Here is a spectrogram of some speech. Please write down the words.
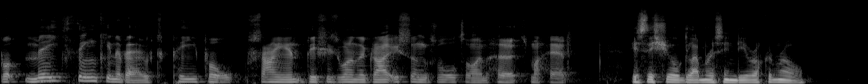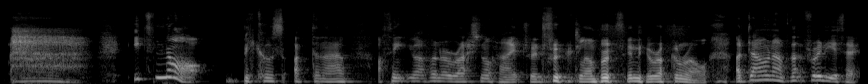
but me thinking about people saying this is one of the greatest songs of all time hurts my head. Is this your glamorous indie rock and roll? It's not because I don't know. I think you have an irrational hatred for glamorous indie rock and roll. I don't have that for Idioteque.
